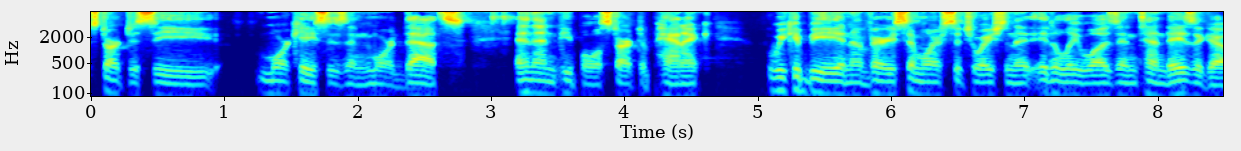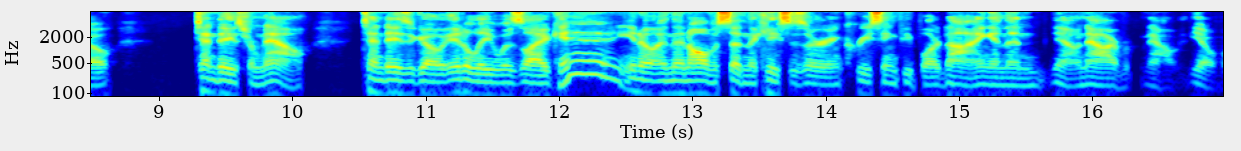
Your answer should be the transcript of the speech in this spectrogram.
start to see more cases and more deaths, and then people will start to panic. We could be in a very similar situation that Italy was in ten days ago, ten days from now. 10 days ago italy was like eh, you know and then all of a sudden the cases are increasing people are dying and then you know now now you know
